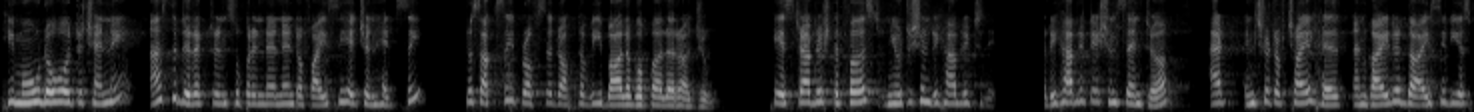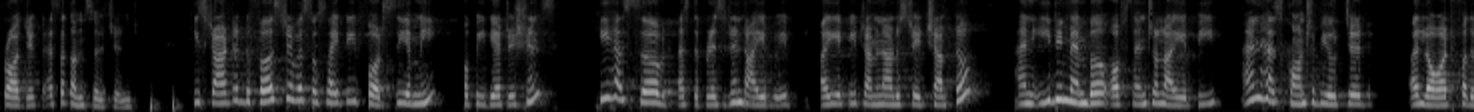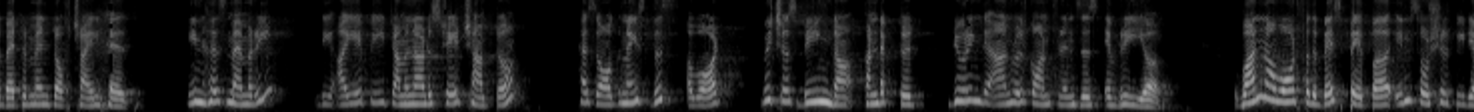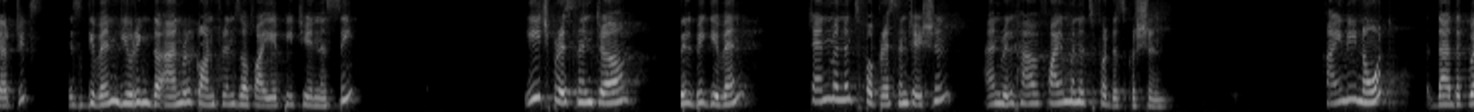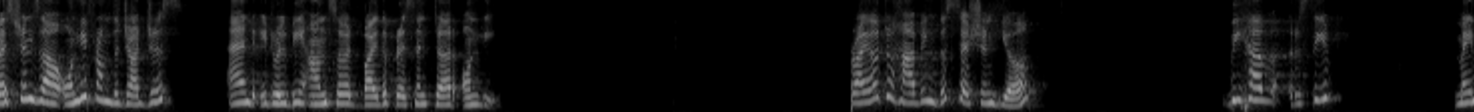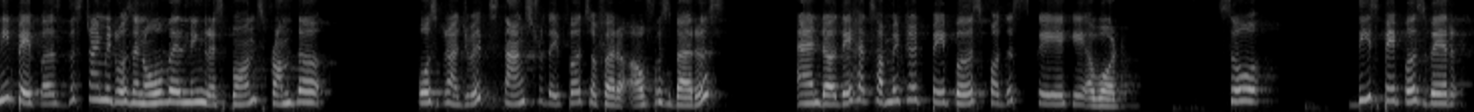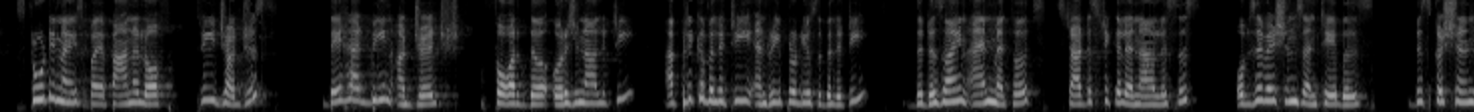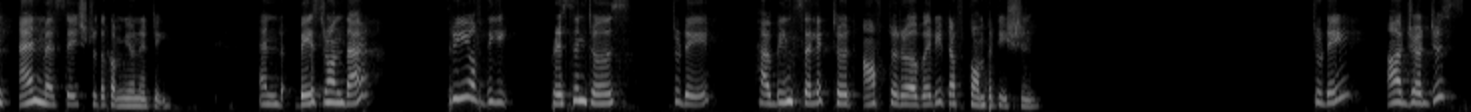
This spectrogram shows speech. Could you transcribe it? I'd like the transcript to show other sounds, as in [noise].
He moved over to Chennai as the director and superintendent of ICH and HC to succeed Professor Dr. V. Balagopala Raju. He established the first nutrition rehabilit- rehabilitation center at Institute of Child Health and guided the ICDS project as a consultant. He started the first ever society for CME for pediatricians. He has served as the president IAP, IAP Tamil Nadu State Chapter, an EB member of Central IAP, and has contributed a lot for the betterment of child health. In his memory, the IAP Tamil Nadu State Chapter has organized this award, which is being conducted during the annual conferences every year. One award for the best paper in social pediatrics is given during the annual conference of IAP TNSC. Each presenter will be given 10 minutes for presentation and will have five minutes for discussion. Kindly note that the questions are only from the judges and it will be answered by the presenter only. Prior to having this session here, we have received many papers. This time it was an overwhelming response from the postgraduates, thanks to the efforts of our office bearers. And uh, they had submitted papers for this KAK award. So these papers were scrutinized by a panel of three judges. They had been adjudged for the originality, applicability, and reproducibility, the design and methods, statistical analysis, observations and tables, discussion, and message to the community. And based on that, three of the presenters today have been selected after a very tough competition. Today, our judges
